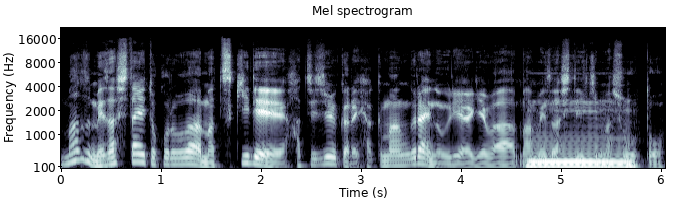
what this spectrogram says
うん、まず目指したいところは、まあ、月で80から100万ぐらいの売り上げはまあ目指していきましょうと。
